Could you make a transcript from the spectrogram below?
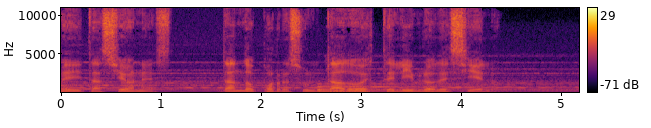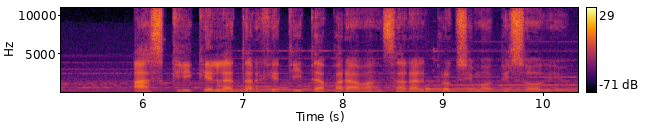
meditaciones, dando por resultado este libro de cielo. Haz clic en la tarjetita para avanzar al próximo episodio.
